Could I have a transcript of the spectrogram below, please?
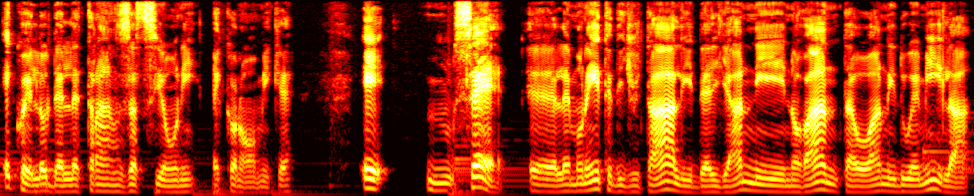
è quello delle transazioni economiche. E mh, se eh, le monete digitali degli anni 90 o anni 2000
